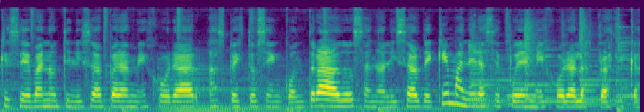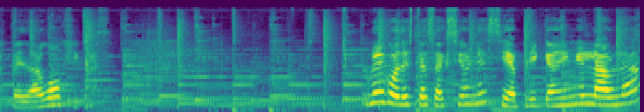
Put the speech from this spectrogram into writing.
que se van a utilizar para mejorar aspectos encontrados, analizar de qué manera se pueden mejorar las prácticas pedagógicas. Luego de estas acciones se aplican en el aula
